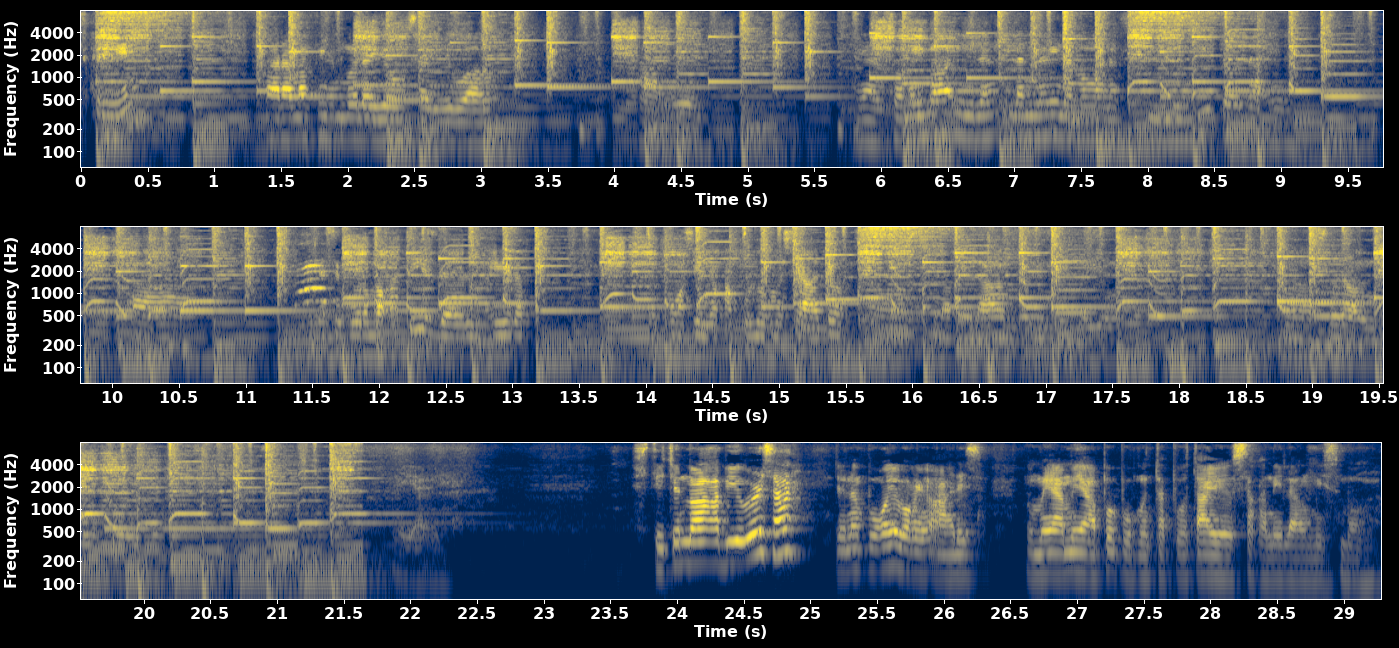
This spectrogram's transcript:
screen para ma-film mo na yung sariwang Ayan, so may mga ilan, ilan na rin ang mga nag-swimming dito dahil uh, na siguro makatiis dahil mahirap po kasi nakakulong masyado. So, kailangan yung po ito. Ayan. Stay tuned mga ka-viewers ha. Diyan lang po kayo, huwag kayong alis. Mamaya-maya po pupunta po tayo sa kanilang mismong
